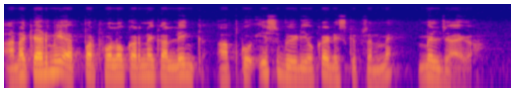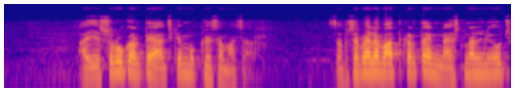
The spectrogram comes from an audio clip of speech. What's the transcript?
अन अकेडमी ऐप पर फॉलो करने का लिंक आपको इस वीडियो के डिस्क्रिप्शन में मिल जाएगा। आइए शुरू करते हैं आज के मुख्य समाचार। सबसे पहले बात करते हैं नेशनल न्यूज़,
